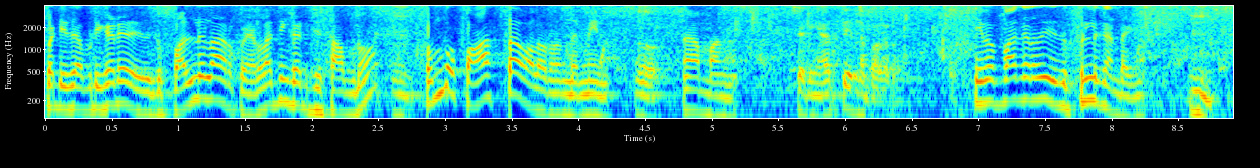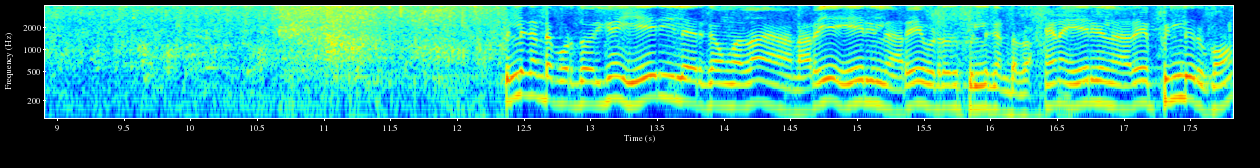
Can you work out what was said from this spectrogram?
பட் இது அப்படி கிடையாது. இதுக்கு பல்லுலாம் இருக்கும். எல்லாத்தையும் கடிச்சு சாப்பிடும். ரொம்ப ஃபாஸ்ட்டாக வளரும் இந்த மீன். ஆமாங்க. சரிங்க அடுத்து என்ன பார்க்குறோங்க? இப்போ பார்க்குறது இது பில்லு கண்டைங்க பில்லுக்கண்டை பொறுத்த வரைக்கும் ஏரியில் இருக்கவங்கலாம் நிறைய ஏரியில் நிறைய விடுறது பில்லுக்கண்டை தான். ஏன்னா ஏரியில் நிறைய பில்லு இருக்கும்.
